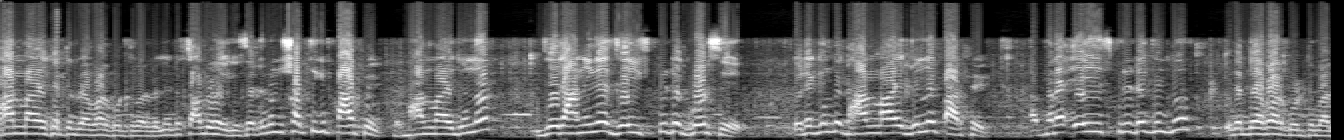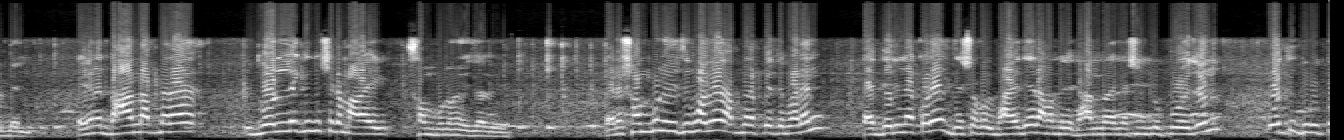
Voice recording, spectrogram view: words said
ধান মারার ক্ষেত্রে ব্যবহার করতে পারবেন। এটা চালু হয়ে গেছে। এটা কিন্তু সব থেকে পারফেক্ট ধান মারার জন্য। যে রানিং এ যে স্পিডে ঘটছে, এটা কিন্তু ধান মারার জন্য পারফেক্ট আপনারা এই স্পিডে কিন্তু এটা ব্যবহার করতে পারবেন। এখানে ধান আপনারা ধরলে কিন্তু সেটা মারাই সম্পূর্ণ হয়ে যাবে। এটা সম্পূর্ণ ইজি ভাবে আপনারা পেতে পারেন। তাই দেরি না করে যে সকল ভাইদের আমাদের ধান মারাই মেশিনগুলো প্রয়োজন, অতি দ্রুত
